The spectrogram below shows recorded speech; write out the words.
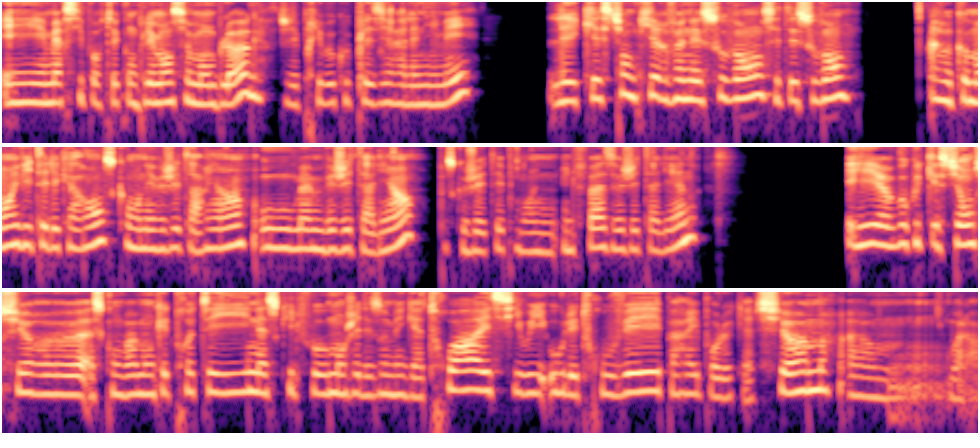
Et merci pour tes compliments sur mon blog. J'ai pris beaucoup de plaisir à l'animer. Les questions qui revenaient souvent, c'était souvent euh, comment éviter les carences quand on est végétarien ou même végétalien, parce que j'ai été pendant une, phase végétalienne. Et euh, beaucoup de questions sur euh, est-ce qu'on va manquer de protéines, est-ce qu'il faut manger des oméga 3 et si oui, où les trouver, pareil pour le calcium, voilà,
